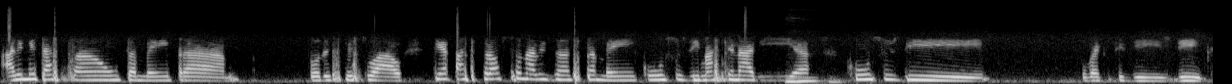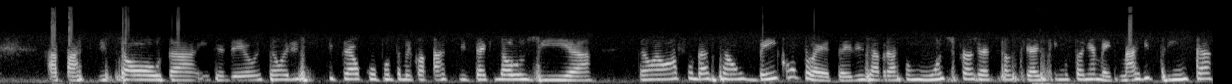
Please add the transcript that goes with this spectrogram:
alimentação também para todo esse pessoal. Tem a parte profissionalizante também, cursos de marcenaria, uhum. cursos de como é que se diz, de a parte de solda, entendeu? Então eles se preocupam também com a parte de tecnologia, então é uma fundação bem completa. Eles abraçam muitos projetos sociais simultaneamente, mais de 30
